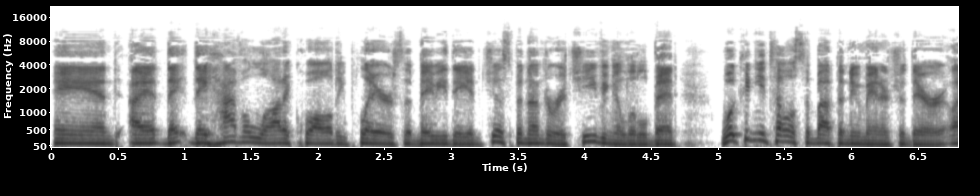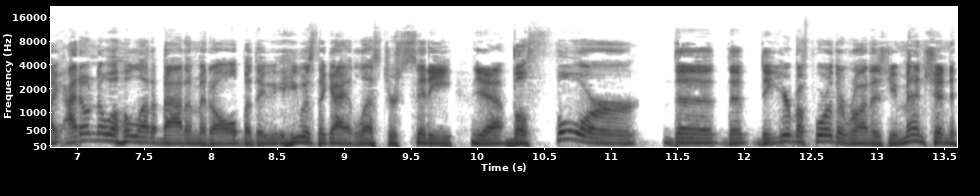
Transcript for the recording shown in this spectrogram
And I, they, they have a lot of quality players that maybe they had just been underachieving a little bit. What can you tell us about the new manager there? Like, I don't know a whole lot about him at all, but they, he was the guy at Leicester City Yeah. before the, the, the year before the run, as you mentioned.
